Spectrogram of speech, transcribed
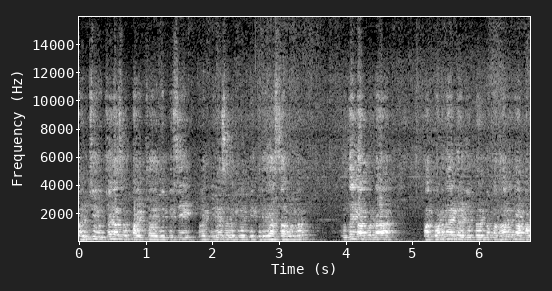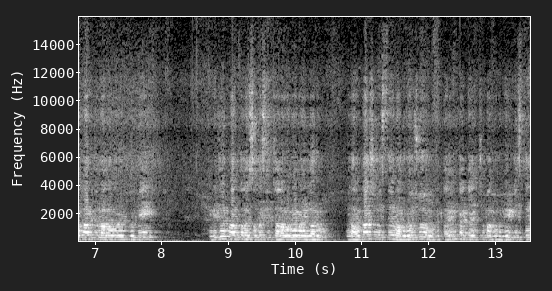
మంచి ఉద్యోగాలు సంపాదించాలని చెప్పేసి మన విజయసమికి తెలియజేస్తా ఉన్నాం. అంతేకాకుండా మా కోటనాయకు గారు చెప్పినట్టు ప్రధానంగా పల్నాడు జిల్లాలో ఉన్నటువంటి గిరిజన ప్రాంతాల సమస్యలు చాలా ఉన్నాయి అన్నారు మీరు అవకాశం ఇస్తే ఒక రోజు ఒక టైం కేటాయించి మాకు ఒక ఇస్తే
